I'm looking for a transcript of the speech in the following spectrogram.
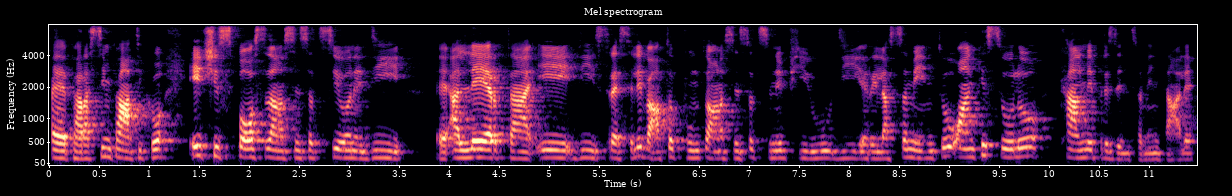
eh, parasimpatico e ci sposta da una sensazione di eh, allerta e di stress elevato appunto a una sensazione più di rilassamento o anche solo calma e presenza mentale,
